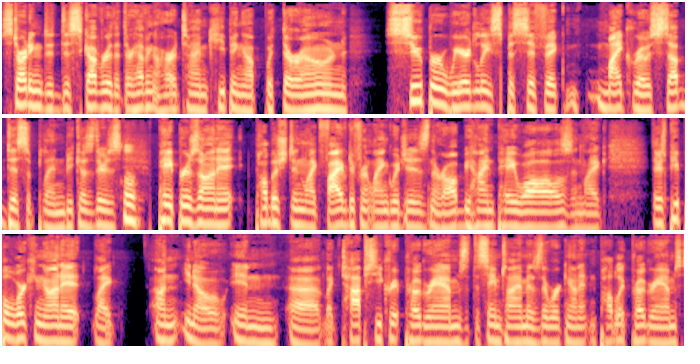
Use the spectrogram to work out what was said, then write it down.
starting to discover that they're having a hard time keeping up with their own super weirdly specific micro subdiscipline because there's hmm. papers on it published in like five different languages and they're all behind paywalls and like there's people working on it like on you know in uh, like top secret programs at the same time as they're working on it in public programs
